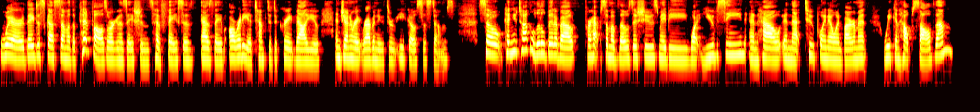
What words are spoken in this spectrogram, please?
where they discuss some of the pitfalls organizations have faced as, as they've already attempted to create value and generate revenue through ecosystems. So, can you talk a little bit about perhaps some of those issues, maybe what you've seen, and how in that 2.0 environment we can help solve them?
